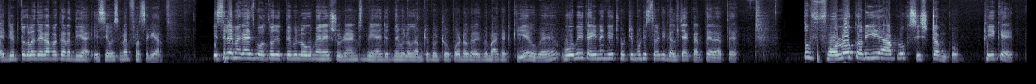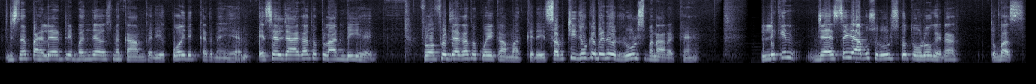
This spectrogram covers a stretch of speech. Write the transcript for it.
एग्जिट तो गलत जगह पर कर दिया, इसी वजह से मैं फंस गया। इसलिए मैं गाइस बोलता हूँ, जितने भी लोग मेरे स्टूडेंट्स भी हैं, जितने भी लोग एमटी टू प्रोडक्ट मार्केट किए हुए हैं, वो भी कहीं ना कहीं छोटी मोटी इस तरह की गलतियाँ करते रहते हैं। तो फॉलो करिए आप लोग सिस्टम को, ठीक है? जिसमें पहले एंट्री बन जाए, उसमें काम करिए, कोई दिक्कत नहीं है। एसएल जाएगा तो प्लान बी है। प्रॉफिट जाएगा तो कोई काम मत करिए। सब चीज़ों के मैंने रूल्स बना रखे हैं। लेकिन जैसे ही आप उस रूल्स को तोड़ोगे ना तो बस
